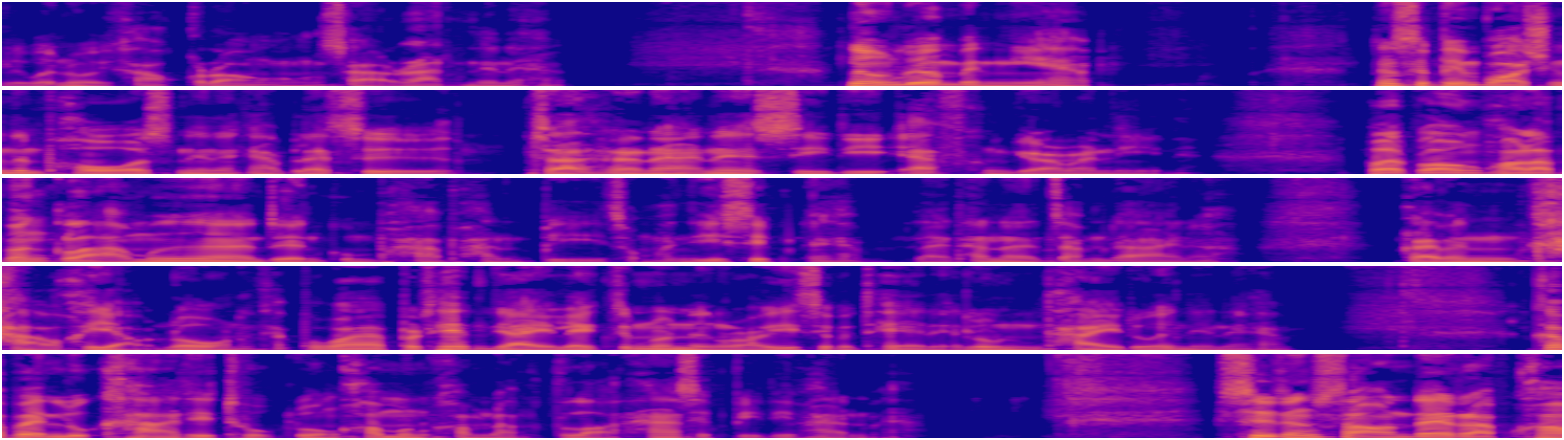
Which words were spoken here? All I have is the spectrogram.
หรือว่าหน่วยข่าวกรองของสหรัฐเนี่ยนะครับเรื่องเรื่องเป็นอย่างนี้ครับหนังสือพิมพ์ Washington Post เนี่ยนะครับและสื่อสาธารณะเนี่ย CDF ของเยอรมนี เปิดโปงความลับดังกล่าวเมื่อเดือนกุมภาพันธ์ปี 2020 นะครับ หลายท่านอาจจะจำได้นะกลายเป็นข่าวเขย่าโลกนะครับ เพราะว่าประเทศใหญ่เล็กจำนวน 120 ประเทศเนี่ยรวมไทยด้วยเนี่ยนะครับ ก็เป็นลูกค้าที่ถูกลวงข้อมูลความลับตลอด 50 ปีที่ผ่านมาสื่อทั้งสองได้รับข้อ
